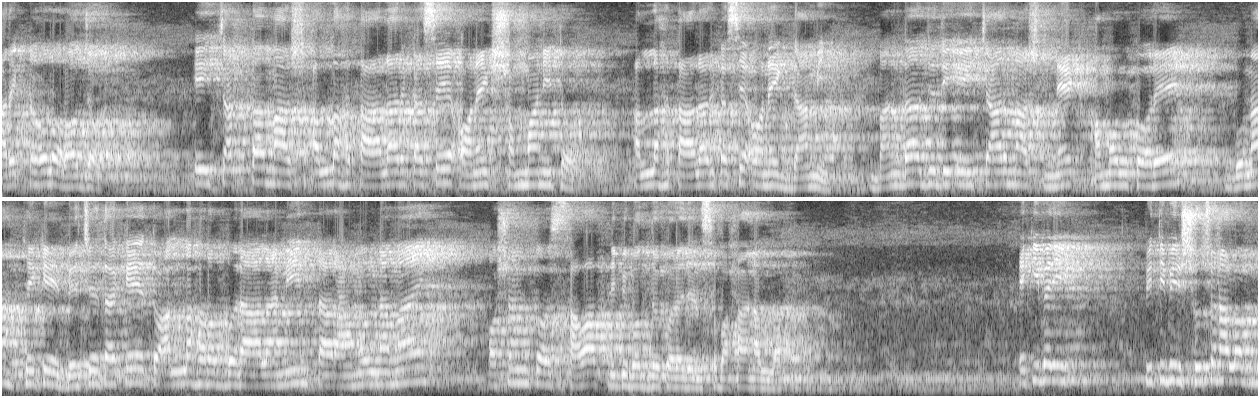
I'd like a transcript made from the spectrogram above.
আরেকটা হলো রজব। এই চারটা মাস আল্লাহ তালার কাছে অনেক সম্মানিত, আল্লাহ তালার কাছে অনেক দামি। বান্দা যদি এই চার মাস নেক আমল করে, গুনাহ থেকে বেঁচে থাকে, তো আল্লাহ রব্বুল আলমিন তার আমল নামায় অসংখ্য সওয়াব লিপিবদ্ধ করে দেন সুবাহান আল্লাহ একেবারেই পৃথিবীর সূচনা লগ্ন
